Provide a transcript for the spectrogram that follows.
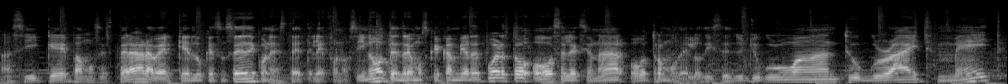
Así que vamos a esperar a ver qué es lo que sucede con este teléfono. Si no, tendremos que cambiar de puerto o seleccionar otro modelo. Dice, do you want to write mate?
